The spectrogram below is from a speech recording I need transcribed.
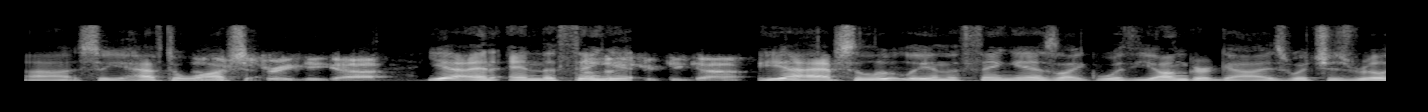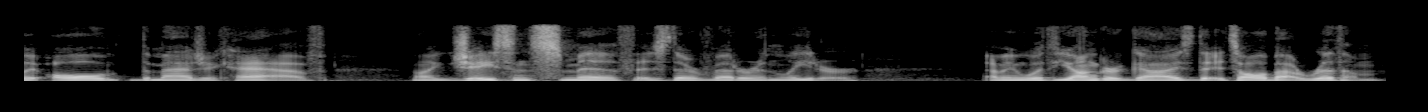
Uh, so you have to Another watch. streaky guy. Yeah, and, and the thing Another is, yeah, absolutely. And the thing is, like with younger guys, which is really all the Magic have, like Jason Smith is their veteran leader. I mean, with younger guys, it's all about rhythm.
